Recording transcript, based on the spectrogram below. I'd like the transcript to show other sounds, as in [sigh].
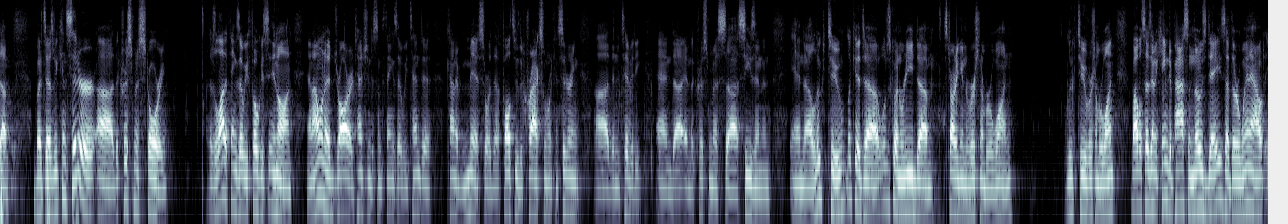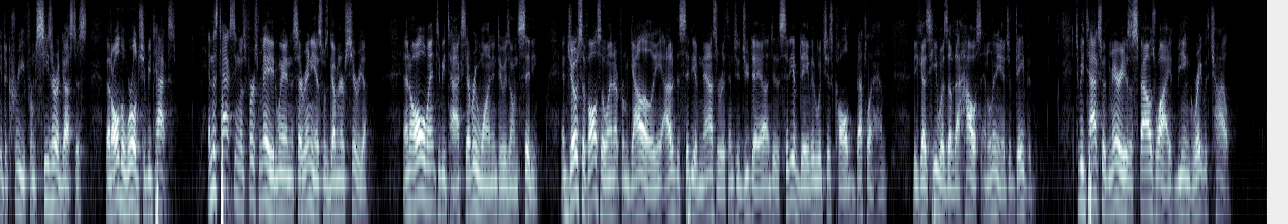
Uh, but as we consider uh, the Christmas story, there's a lot of things that we focus in on, and I want to draw our attention to some things that we tend to kind of miss or that fall through the cracks when we're considering uh, the Nativity and, uh, and the Christmas uh, season. And, and uh, Luke 2, look at, we'll just go ahead and read um, starting in verse number 1. Luke 2, verse number 1. The Bible says, And it came to pass in those days that there went out a decree from Caesar Augustus that all the world should be taxed. And this taxing was first made when Cyrenius was governor of Syria. And all went to be taxed, every one into his own city. And Joseph also went up from Galilee out of the city of Nazareth into Judea, unto the city of David, which is called Bethlehem, because he was of the house and lineage of David. To be taxed with Mary, his espoused wife, being great with child.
